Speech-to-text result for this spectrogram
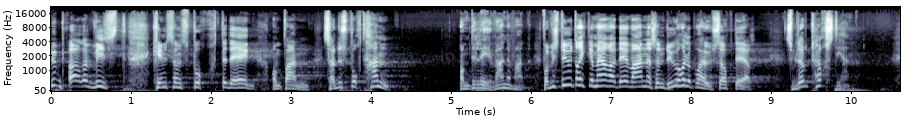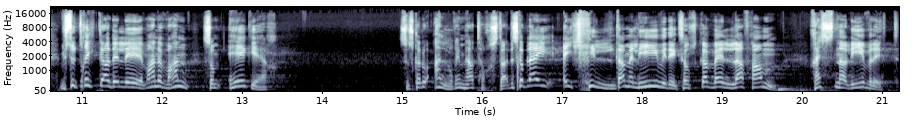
du bare visst hvem som spurte deg om vann, så hadde du spurt han om det levende vann. For hvis du drikker mer av det vannet som du holder på å hause opp der, så blir du tørst igjen. Hvis du drikker av det levende vann som jeg gjør, så skal du aldri mer tørste. Det skal bli ei kilde med livet ditt som skal velle fram resten av livet ditt.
